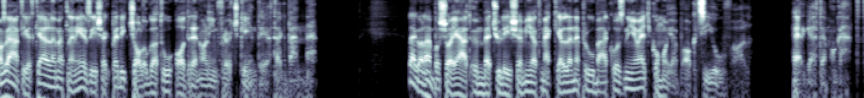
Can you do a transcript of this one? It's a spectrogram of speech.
Az átélt kellemetlen érzések pedig csalogató adrenalinfröcsként éltek benne. Legalább a saját önbecsülése miatt meg kellene próbálkoznia egy komolyabb akcióval. Hergelte magát.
